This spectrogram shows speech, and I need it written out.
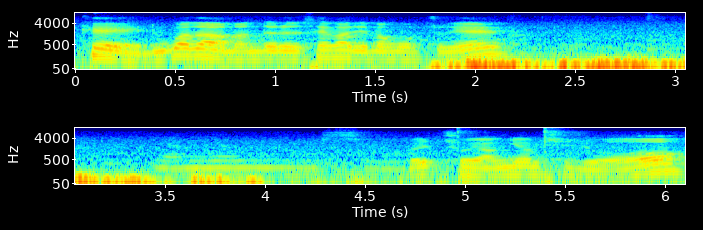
오케이. 누가 다 만드는 세 가지 방법 중에 양념시. 그렇죠. 양념치죠.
